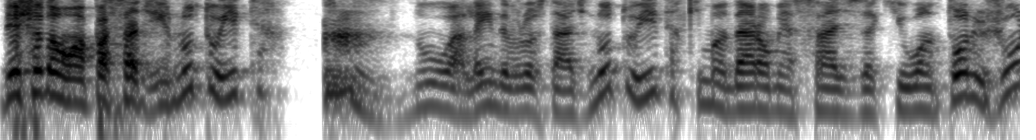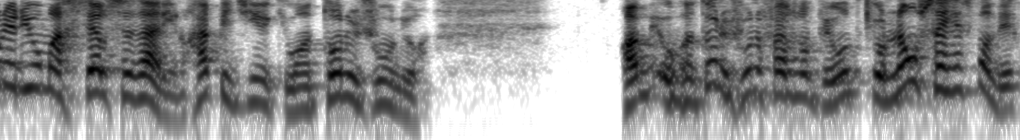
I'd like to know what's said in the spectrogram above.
Deixa eu dar uma passadinha no Twitter, no Além da Velocidade no Twitter, que mandaram mensagens aqui o Antônio Júnior e o Marcelo Cesarino. Rapidinho aqui, o Antônio Júnior. O Antônio Júnior faz uma pergunta que eu não sei responder.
